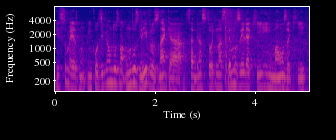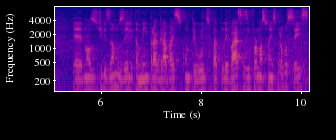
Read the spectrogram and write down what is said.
Isso mesmo. Inclusive um dos, um dos livros, né, que a Sabrina citou, nós temos ele aqui em mãos aqui. É, nós utilizamos ele também para gravar esses conteúdos, para levar essas informações para vocês.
